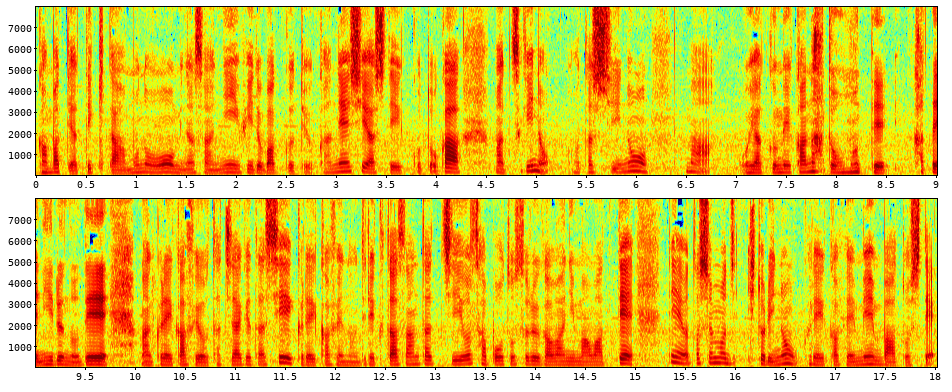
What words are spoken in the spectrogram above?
頑張ってやってきたものを皆さんにフィードバックというかねシェアしていくことが、まあ、次の私のまあお役目かなと思って勝手にいるので、まあ、クレイカフェを立ち上げたしクレイカフェのディレクターさんたちをサポートする側に回ってで私も一人のクレイカフェメンバーとして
